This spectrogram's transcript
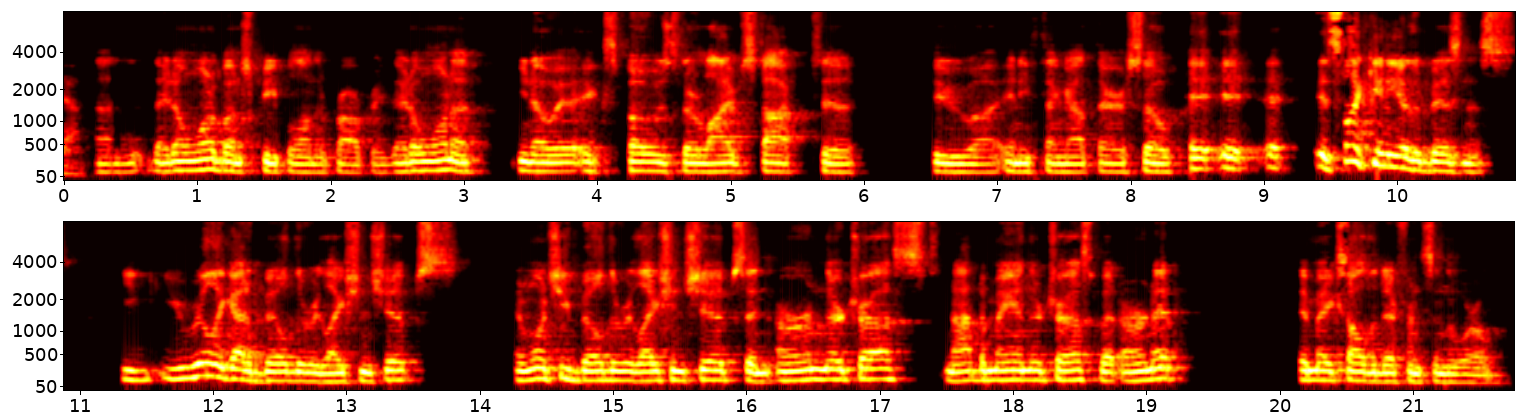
Yeah, uh, they don't want a bunch of people on their property. They don't want to, you know, expose their livestock to to uh, anything out there. So it, it, it it's like any other business. You you really got to build the relationships. And once you build the relationships and earn their trust, not demand their trust, but earn it, it makes all the difference in the world.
